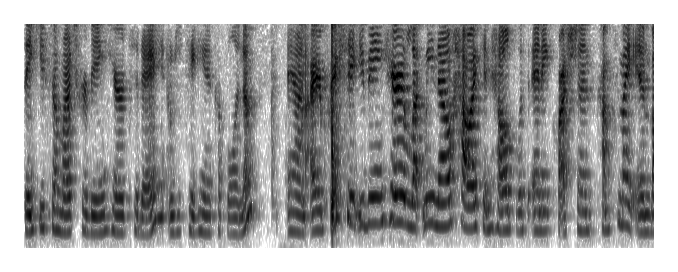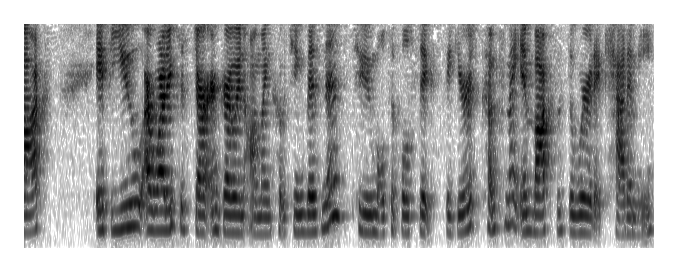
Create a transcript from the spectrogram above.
Thank you so much for being here today. I'm just taking a couple of notes and I appreciate you being here. Let me know how I can help with any questions. Come to my inbox. If you are wanting to start and grow an online coaching business to multiple six figures, come to my inbox with the word academy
